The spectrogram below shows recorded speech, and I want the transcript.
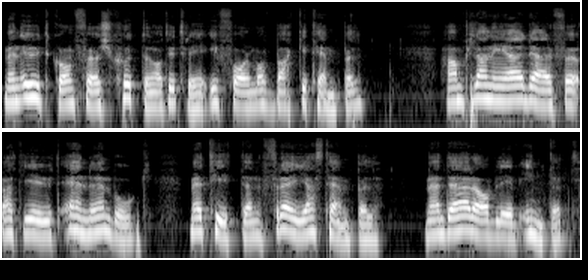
men utkom först 1783 i form av Back i tempel. Han planerade därför att ge ut ännu en bok med titeln Frejas tempel, men därav blev intet.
